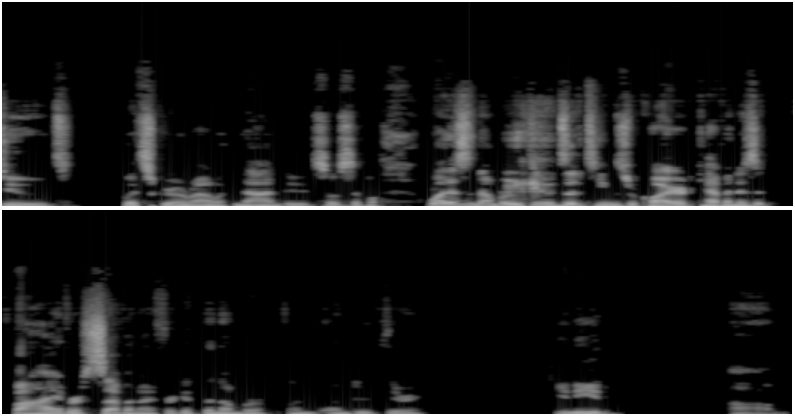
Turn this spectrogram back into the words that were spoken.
dudes. Quit screwing around with non-dudes. So simple. What is the number of dudes that a team is required, Kevin? Is it five or seven? I forget the number on, on dude theory. You need um,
